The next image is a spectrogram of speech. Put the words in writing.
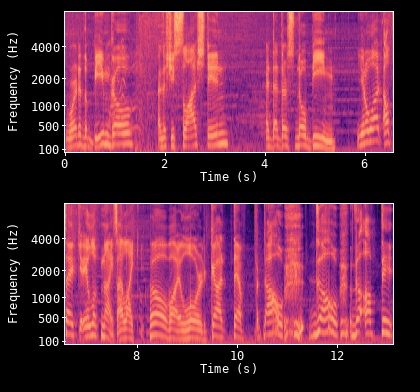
where did the beam go? And then she slashed in and that there's no beam. You know what? I'll take it. It looked nice. I like it. Oh my lord. God damn. No. No. The update.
